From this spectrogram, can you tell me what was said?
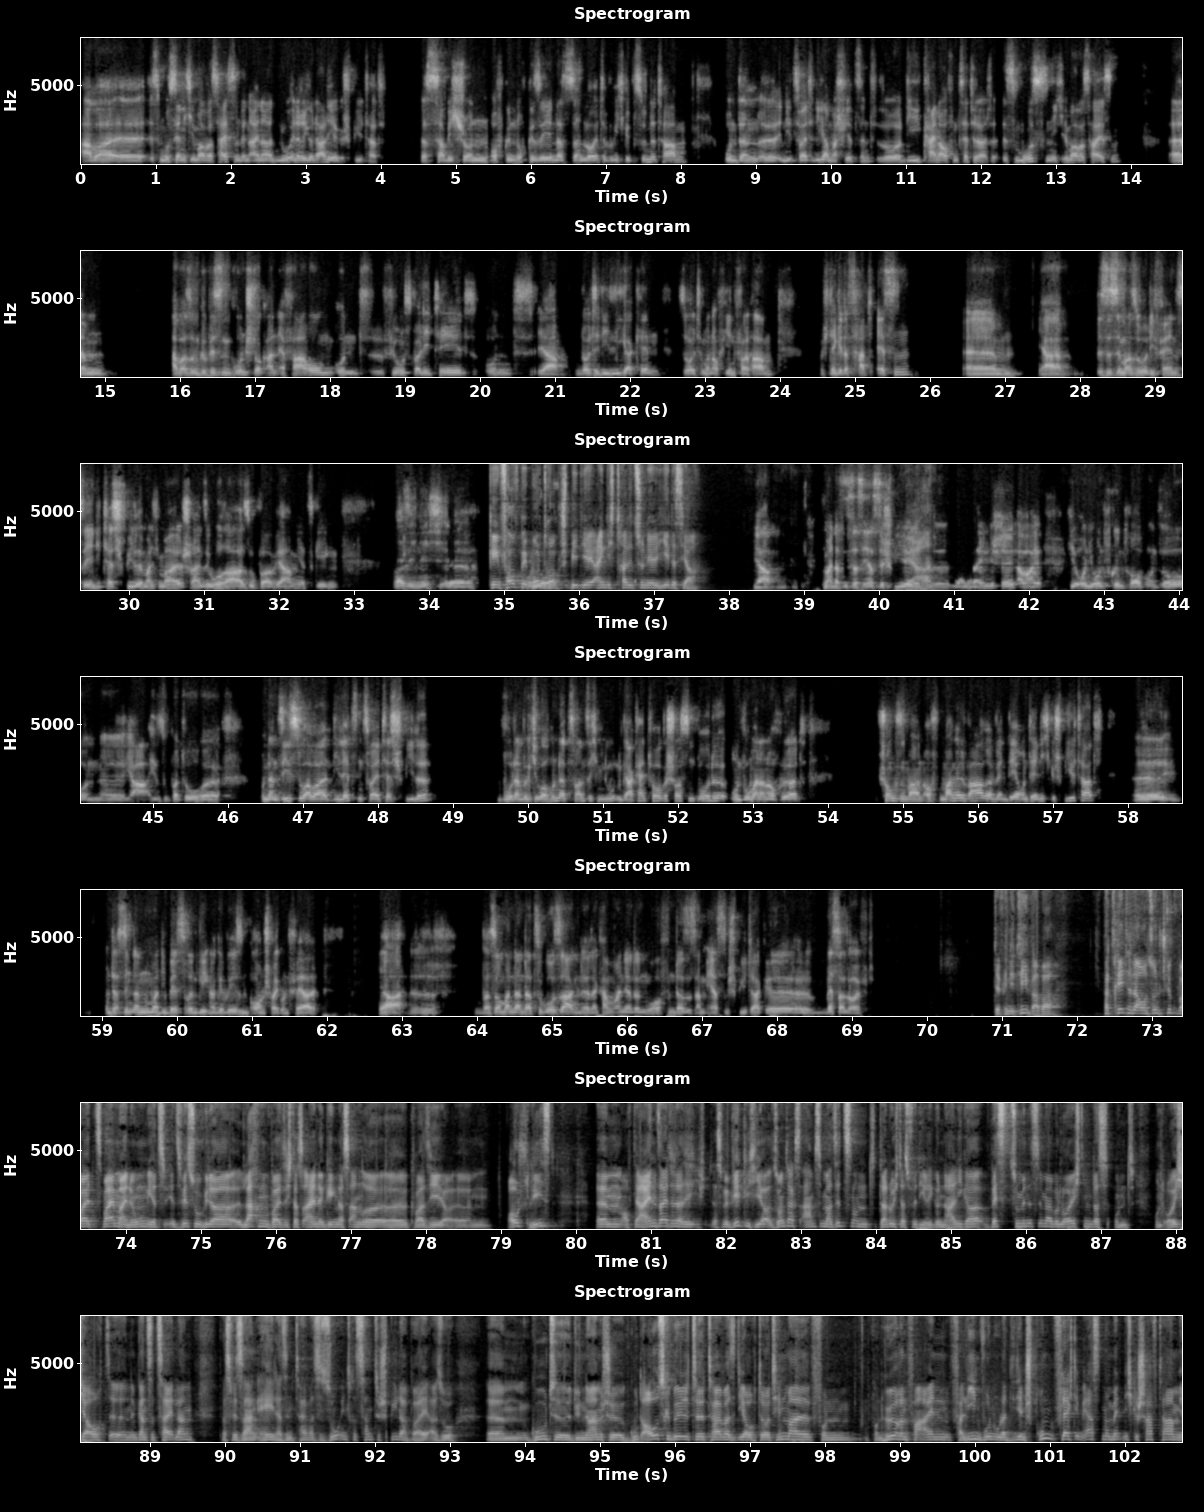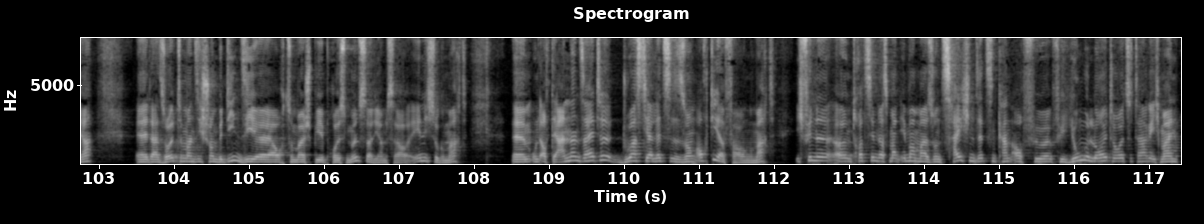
aber äh, es muss ja nicht immer was heißen, wenn einer nur in der Regionalliga gespielt hat. Das habe ich schon oft genug gesehen, dass dann Leute wirklich gezündet haben und dann äh, in die zweite Liga marschiert sind, so die keiner auf dem Zettel hatte. Es muss nicht immer was heißen. Ähm, aber so einen gewissen Grundstock an Erfahrung und äh, Führungsqualität und ja, Leute, die die Liga kennen, sollte man auf jeden Fall haben. Und ich denke, das hat Essen. Ähm, ja, es ist immer so, die Fans sehen die Testspiele, manchmal schreien sie, hurra, super, wir haben jetzt gegen, weiß ich nicht. Äh, gegen VfB Bottrop spielt ihr eigentlich traditionell jedes Jahr. Ja, ich meine, das ist das erste Spiel, ja. das äh, werden wir dahingestellt, aber hier Union Frintrop und so und äh, ja, hier super Tore. Und dann siehst du aber die letzten zwei Testspiele, wo dann wirklich über 120 Minuten gar kein Tor geschossen wurde und wo man dann auch hört, Chancen waren oft Mangelware, wenn der und der nicht gespielt hat. Äh, und das sind dann nun mal die besseren Gegner gewesen, Braunschweig und Ferl. Ja, äh, was soll man dann dazu groß sagen? Ne? Da kann man ja dann nur hoffen, dass es am ersten Spieltag äh, besser läuft. Definitiv, aber ich vertrete da auch so ein Stück weit zwei Meinungen. Jetzt, jetzt wirst du wieder lachen, weil sich das eine gegen das andere äh, quasi ähm, ausschließt. Ähm, auf der einen Seite, dass, ich, dass, wir wirklich hier sonntags abends immer sitzen und dadurch, dass wir die Regionalliga West zumindest immer beleuchten das, und, und euch ja auch äh, eine ganze Zeit lang, dass wir sagen, hey, da sind teilweise so interessante Spieler bei, also ähm, gute, dynamische, gut ausgebildete, teilweise die auch dorthin mal von, von höheren Vereinen verliehen wurden oder die den Sprung vielleicht im ersten Moment nicht geschafft haben, ja. Äh, da sollte man sich schon bedienen. Siehe ja auch zum Beispiel Preußen Münster, die haben es ja ähnlich so gemacht. Ähm, und auf der anderen Seite, du hast ja letzte Saison auch die Erfahrung gemacht. Ich finde äh, trotzdem, dass man immer mal so ein Zeichen setzen kann, auch für, für junge Leute heutzutage. Ich meine,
